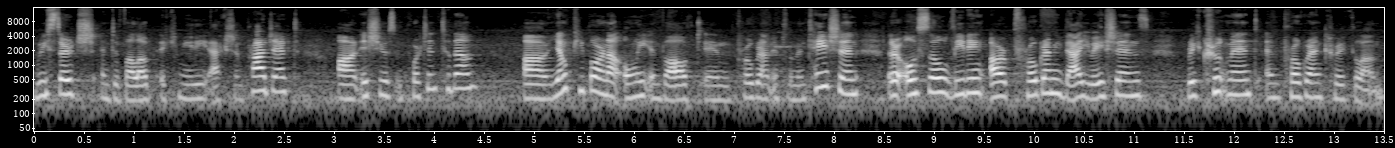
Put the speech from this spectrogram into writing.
research and develop a community action project on issues important to them uh, young people are not only involved in program implementation, they're also leading our program evaluations, recruitment, and program curriculum.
